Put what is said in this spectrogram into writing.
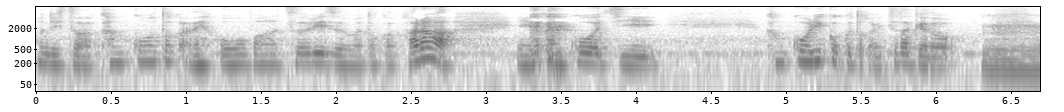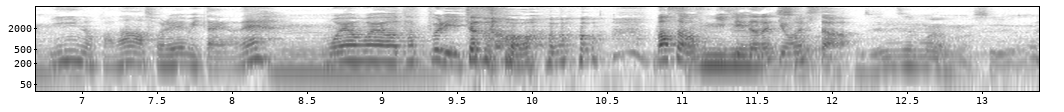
本日は観光とかねオーバーツーリズムとかから、えー観光地観光立国とか言ってたけど、うん。いいのかなそれ？みたいなね。うん。もやもやをたっぷりちょっと バサバサ聞いていただきました。全然もやもやするよね。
